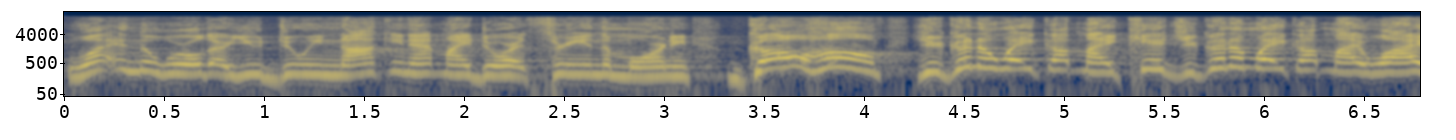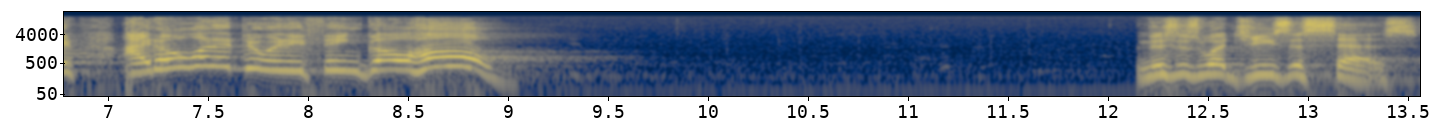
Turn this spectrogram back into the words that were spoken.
What in the world are you doing knocking at my door at three in the morning? Go home. You're going to wake up my kids. You're going to wake up my wife. I don't want to do anything. Go home. And this is what Jesus says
